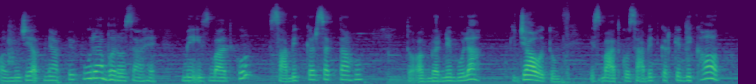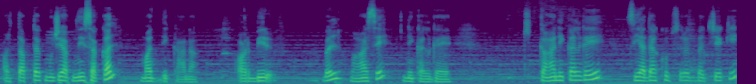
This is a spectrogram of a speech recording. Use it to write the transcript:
और मुझे अपने आप पे पूरा भरोसा है, मैं इस बात को साबित कर सकता हूँ। तो अकबर ने बोला कि जाओ तुम, इस बात को साबित करके दिखाओ और तब तक मुझे अपनी शक्ल मत दिखाना। और बिरबल वहाँ से निकल गए। कहाँ निकल गए? ज़्यादा खूबसूरत बच्चे की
